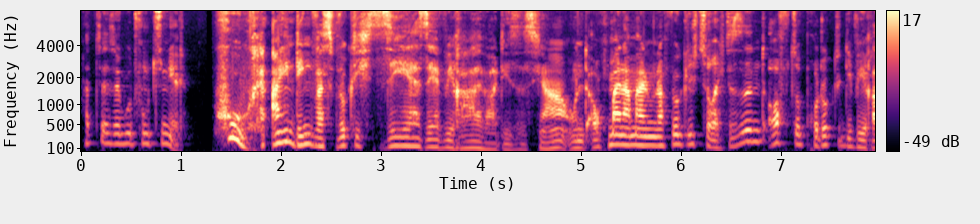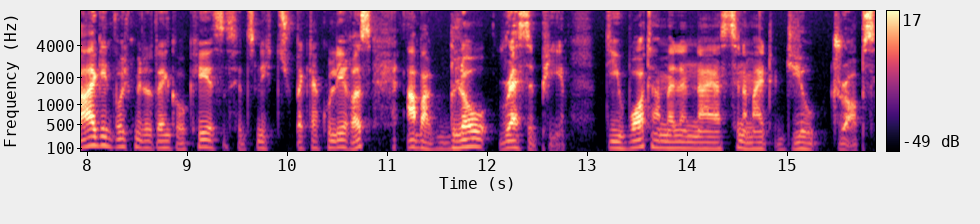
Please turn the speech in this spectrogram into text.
hat sehr, sehr gut funktioniert. Puh, ein Ding, was wirklich sehr, sehr viral war dieses Jahr und auch meiner Meinung nach wirklich zurecht. Das sind oft so Produkte, die viral gehen, wo ich mir da denke, okay, es ist jetzt nichts Spektakuläres, aber Glow Recipe, die Watermelon Niacinamide Dew Drops.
